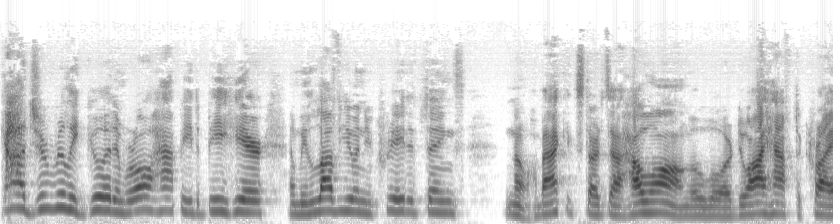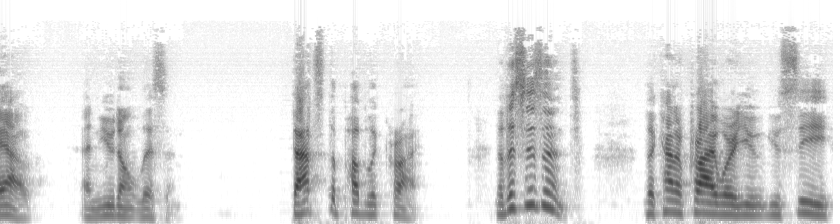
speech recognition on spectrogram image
God, you're really good, and we're all happy to be here, and we love you, and you created things. No, Habakkuk starts out, How long, O Lord, do I have to cry out and you don't listen? That's the public cry. Now this isn't the kind of cry where you, you see,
